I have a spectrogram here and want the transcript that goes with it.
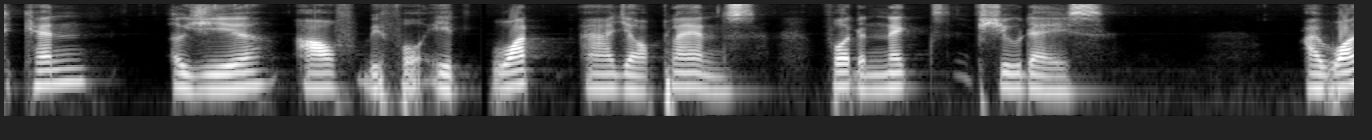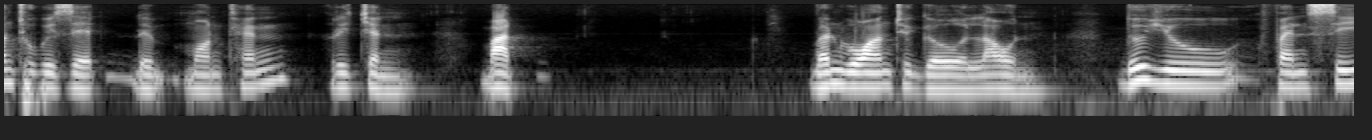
taken a year off before it what are your plans for the next few days I want to visit the mountain region but don't want to go alone do you fancy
